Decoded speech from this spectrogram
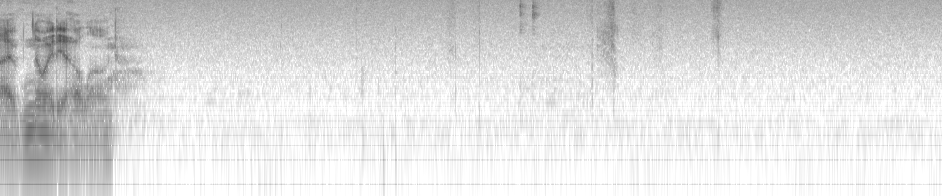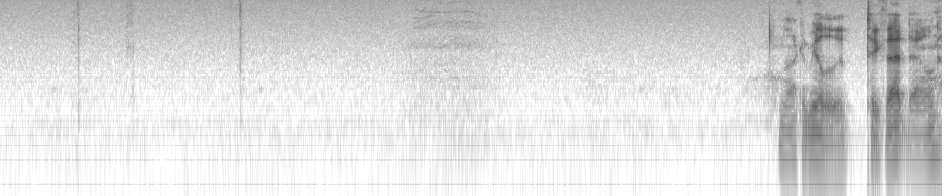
I have no idea how long. I'm not going to be able to take that down.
